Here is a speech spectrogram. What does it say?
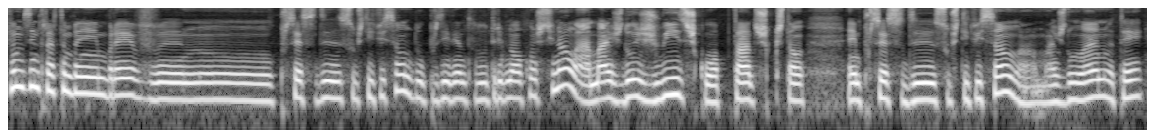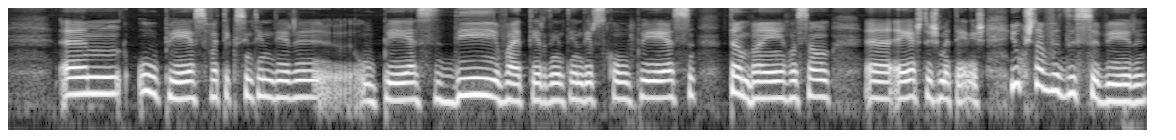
vamos entrar também em breve no processo de substituição do Presidente do Tribunal Constitucional. Há mais dois juízes cooptados que estão em processo de substituição, há mais de um ano até. Um, o PS vai ter que se entender, o PSD vai ter de entender-se com o PS também em relação a, a estas matérias. Eu gostava de saber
